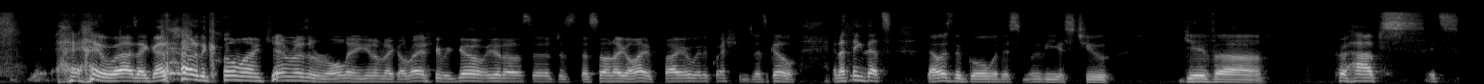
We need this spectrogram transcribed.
it was. I got out of the coma and cameras are rolling, and I'm like, all right, here we go. You know, so just that's so I'm like, all right, fire away the questions, let's go. And I think that's that was the goal with this movie is to give uh perhaps it's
